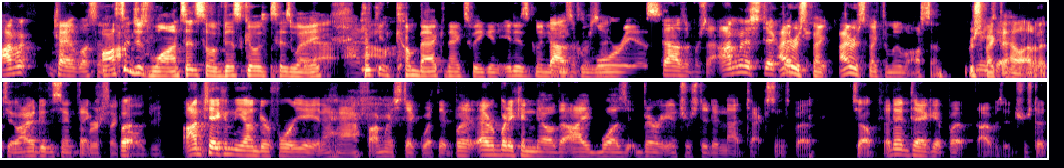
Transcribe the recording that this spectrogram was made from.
I'm okay. Listen, Austin I'm, just wants it. So if this goes his way, yeah, he can come back next week, and it is going to Thousand be glorious. Percent. Thousand percent. I'm going to stick. I respect. I respect the move, Austin. Respect the hell out of it. Too. I would do the same thing. But I'm taking the under 48 and a half. I'm going to stick with it. But everybody can know that I was very interested in that Texans bet. So I didn't take it, but I was interested.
